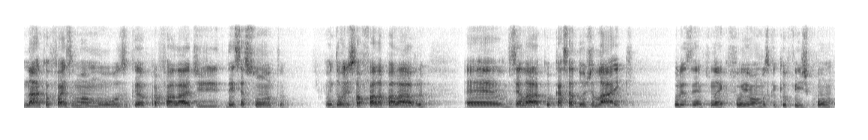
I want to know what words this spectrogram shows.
Naka, faz uma música para falar de, desse assunto. Ou então ele só fala a palavra, é, sei lá, caçador de like, por exemplo, né? Que foi uma música que eu fiz com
